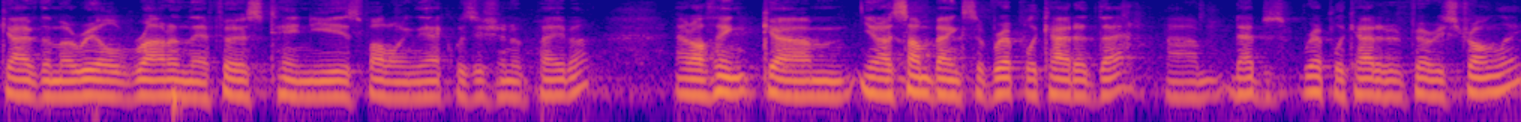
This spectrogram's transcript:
gave them a real run in their first 10 years following the acquisition of PIBA. And I think, um, you know, some banks have replicated that. Um, NAB's replicated it very strongly.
